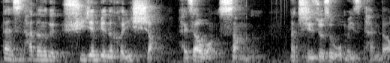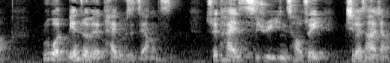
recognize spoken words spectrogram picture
但是它的那个区间变得很小，还是要往上呢？那其实就是我们一直谈到，如果联准会的态度是这样子，所以它还是持续印钞，所以基本上来讲。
